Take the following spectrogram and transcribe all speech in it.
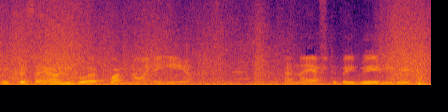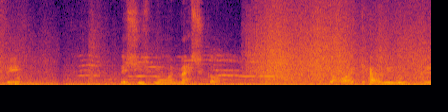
because they only work one night a year and they have to be really, really fit. This is my mascot that I carry with me.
